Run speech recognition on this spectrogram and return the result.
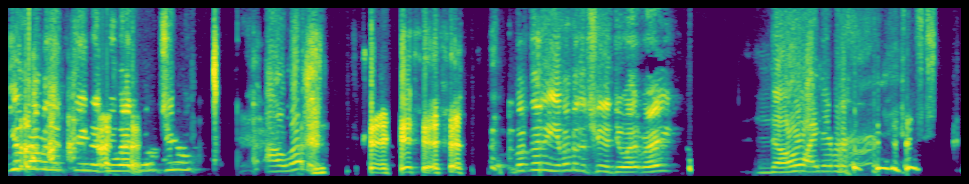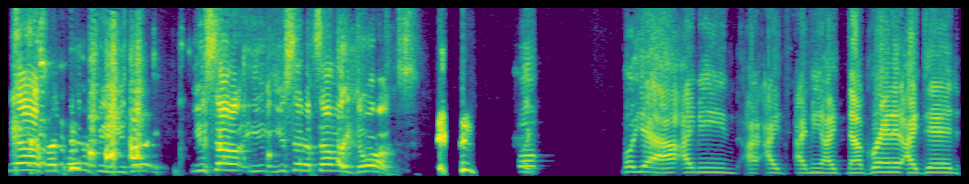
You remember the Trina duet, don't you? I love it. But Vinny, you remember the Trina duet, right? No, I never heard it. Yes, I played it for you. You sound, you sound, you, you said it sounded like dogs. Well, well, yeah. I mean, I, I, I mean, I now. Granted, I did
